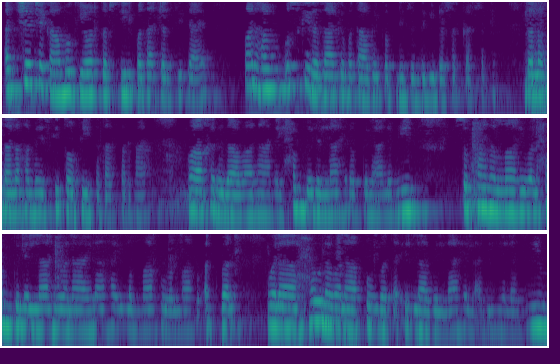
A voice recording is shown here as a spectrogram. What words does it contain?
اچھے اچھے کاموں کی اور تفصیل پتہ چلتی جائے۔ اور ہم اس کی رضا کے مطابق اپنی زندگی بسر کر سکیں۔ تو اللہ تعالیٰ ہمیں اس کی توفیق عطا فرمائے۔ وآخر دعوانا عن الحمد للہ رب العالمین۔ سبحان اللہ والحمد للہ ولا الہ الا اللہ واللہ اکبر۔ ولا حول ولا قوة الا باللہ العلی العظیم۔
